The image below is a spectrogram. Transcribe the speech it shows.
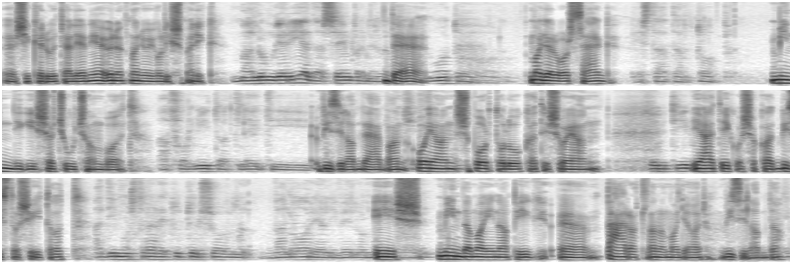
ö, sikerült elérnie. Önök nagyon jól ismerik. De- Magyarország mindig is a csúcson volt vízilabdában. Olyan sportolókat és olyan játékosokat biztosított, és mind a mai napig páratlan a magyar vízilabda. E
